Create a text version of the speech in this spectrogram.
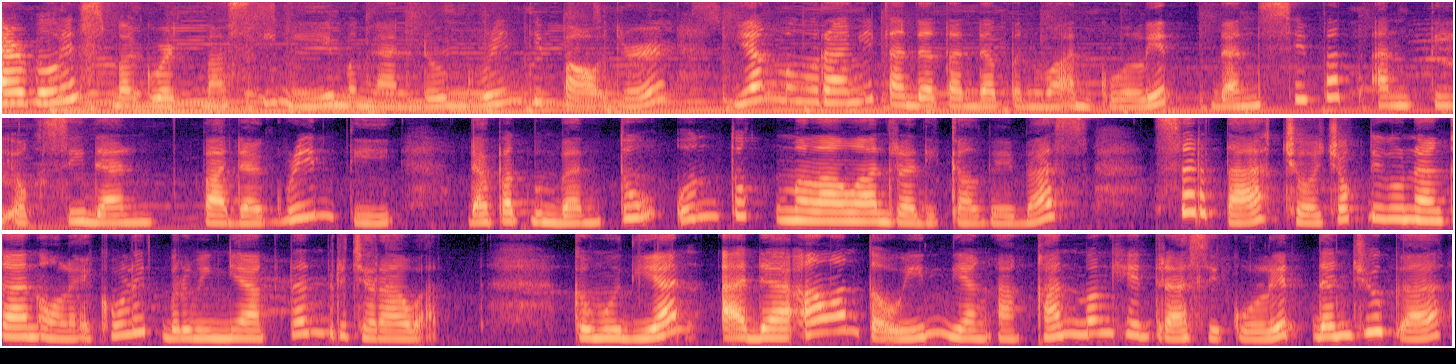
Herbalist Mugwort Mask ini mengandung green tea powder yang mengurangi tanda-tanda penuaan kulit dan sifat antioksidan pada green tea dapat membantu untuk melawan radikal bebas serta cocok digunakan oleh kulit berminyak dan berjerawat. Kemudian ada allantoin yang akan menghidrasi kulit dan juga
